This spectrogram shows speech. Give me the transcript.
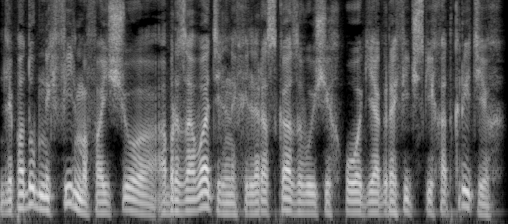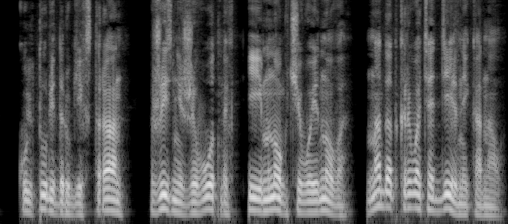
Для подобных фильмов, а еще образовательных или рассказывающих о географических открытиях, культуре других стран, жизни животных и много чего иного, надо открывать отдельный канал.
